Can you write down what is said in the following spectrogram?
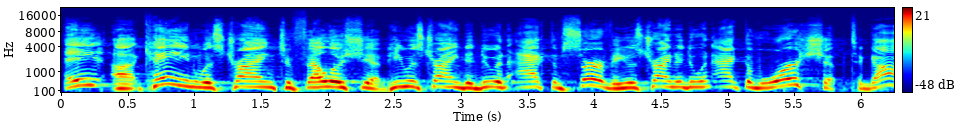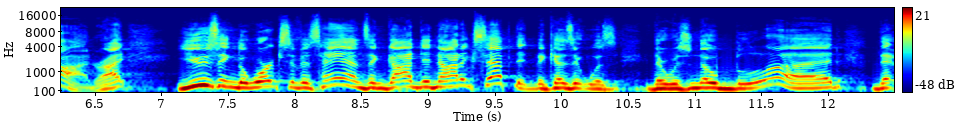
a, uh, Cain was trying to fellowship. He was trying to do an act of service. He was trying to do an act of worship to God, right? Using the works of his hands and God did not accept it because it was there was no blood that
